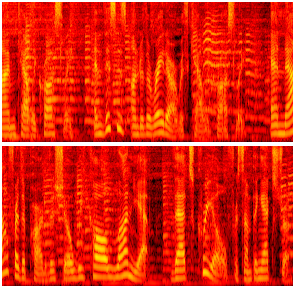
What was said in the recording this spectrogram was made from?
I'm Callie Crossley, and this is Under the Radar with Callie Crossley. And now for the part of the show we call Lagniappe. That's Creole for something extra.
